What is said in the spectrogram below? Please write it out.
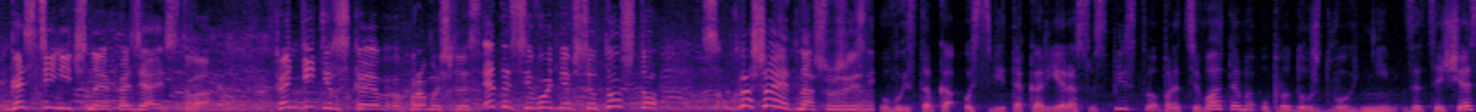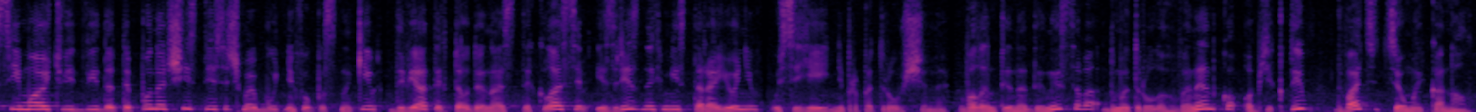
гостиничное хозяйство, кондитерская промышленность – это сегодня все то, что с- украшает нашу жизнь. Виставка Освіта, кар'єра, суспільства працюватиме упродовж двох днів. За цей час її мають відвідати понад 6 тисяч майбутніх випускників 9 та 11 класів із різних міст та районів усієї Дніпропетровщини. Валентина Денисова, Дмитро Логвиненко, Об'єктив, 27 канал.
